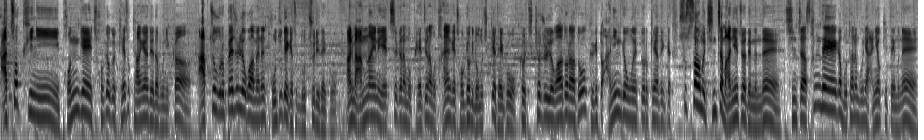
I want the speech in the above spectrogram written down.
아처 퀸이 번개의 저격을 계속 당해야 되다 보니까 앞쪽으로 빼주려고 하면은 도둑에 계속 노출이 되고 아니면 앞라인에 예측을 하뭐 배드나 뭐 다양하게 저격이 너무 쉽게 되고 그걸 지켜주려고 하더라도 그게 또 아닌 경우에 또 이렇게 해야 되니까 수싸움을 진짜 많이 해줘야 됐는데 진짜 상대가 못하는 분이 아니었기 때문에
